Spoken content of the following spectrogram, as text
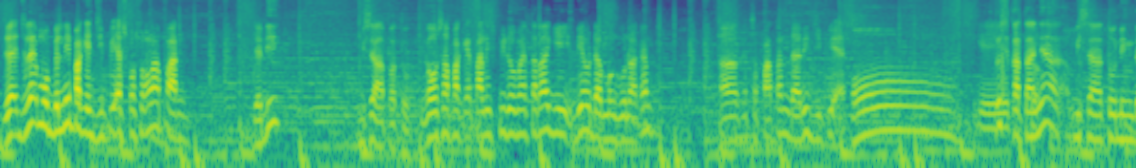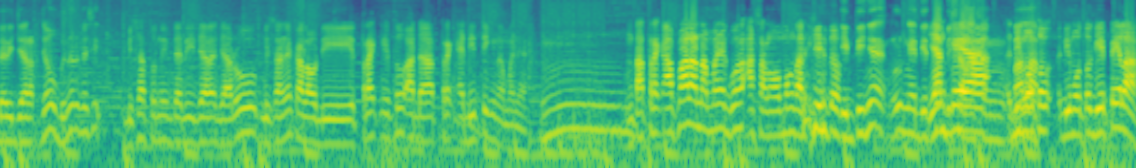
jelek-jelek mobil ini pakai GPS 08 jadi bisa apa tuh? nggak usah pakai tali speedometer lagi dia udah menggunakan eh, kecepatan dari GPS. Oh. Gitu. Terus katanya bisa tuning dari jarak jauh, bener gak sih? bisa tuning dari jarak jauh. Misalnya kalau di track itu ada track editing namanya. Hmm. Entah track apalah namanya, gue asal ngomong tadi gitu. Intinya lu ngeditnya Yang bisa kayak di moto di MotoGP lah.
